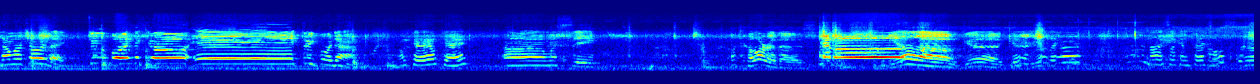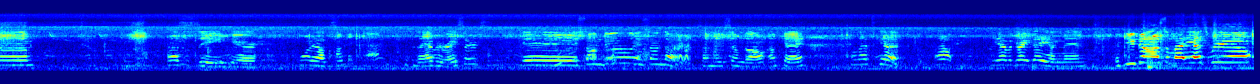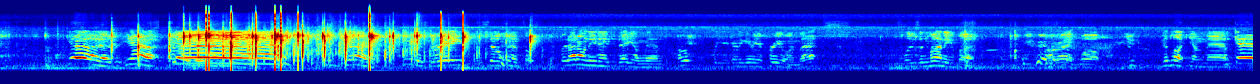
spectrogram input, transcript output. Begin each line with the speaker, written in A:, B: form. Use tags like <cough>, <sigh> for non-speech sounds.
A: How much are they?
B: Two for nickel and three for a dime.
A: Okay, okay. Um, let's see. What color are those?
B: Yellow!
A: Yellow. Good, good. Yeah, they are. Are
B: nice looking pencils.
A: Um, let's see here. What else? Do they have erasers?
B: Yeah, some do and some don't.
A: Some do, some don't. Okay.
B: you doing, somebody else real?
A: Good. Yeah. Yay. Good. He is ready to sell pencils. But I don't need any today, young man. Oh, but you're going to give me a free one. That's losing money, but. All right, well, you, good luck, young man.
B: Okay.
